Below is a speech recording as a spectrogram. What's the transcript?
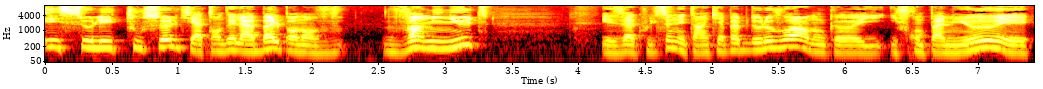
esselé tout seul, qui attendait la balle pendant 20 minutes. Et Zach Wilson était incapable de le voir. Donc, euh, ils, ils feront pas mieux. Et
